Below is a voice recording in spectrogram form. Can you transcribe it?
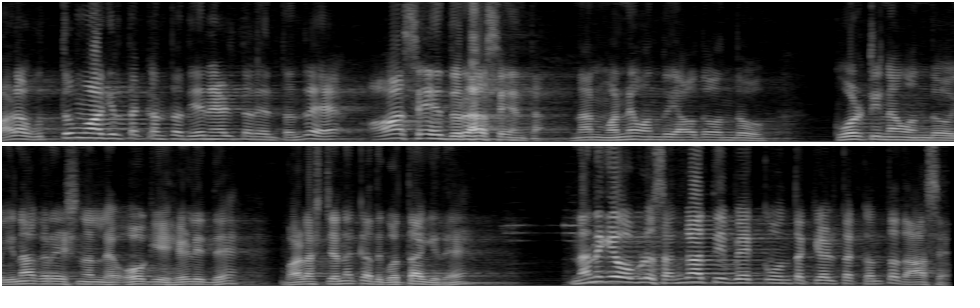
ಭಾಳ ಉತ್ತಮವಾಗಿರ್ತಕ್ಕಂಥದ್ದು ಏನು ಹೇಳ್ತಾರೆ ಅಂತಂದರೆ, ಆಸೆ ದುರಾಸೆ ಅಂತ. ನಾನು ಮೊನ್ನೆ ಒಂದು ಯಾವುದೋ ಒಂದು ಕೋರ್ಟಿನ ಒಂದು ಇನಾಗರೇಷನಲ್ಲಿ ಹೋಗಿ ಹೇಳಿದ್ದೆ. ಭಾಳಷ್ಟು ಜನಕ್ಕೆ ಅದು ಗೊತ್ತಾಗಿದೆ. ನನಗೆ ಒಬ್ಬಳು ಸಂಗಾತಿ ಬೇಕು ಅಂತ ಕೇಳ್ತಕ್ಕಂಥದ್ದು ಆಸೆ.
